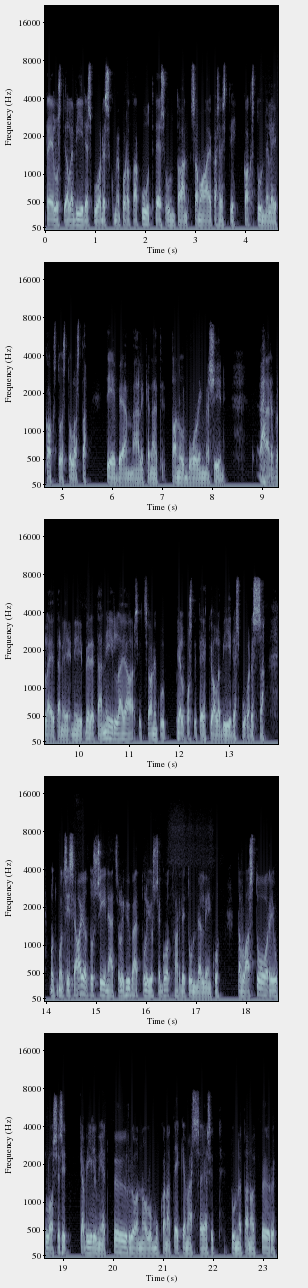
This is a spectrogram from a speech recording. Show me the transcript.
reilusti alle viides vuodessa, kun me porataan kuuteen suuntaan samaan aikaisesti kaksi tunnelia, 12 tuollaista TBM, eli näitä Tunnel Boring Machine härveleitä, niin, niin vedetään niillä ja sitten se on niin kuin helposti tehty alle viides vuodessa. Mutta mut siis se ajoitus siinä, että se oli hyvä, että tuli just se Gotthardin tunneli niin kuin tavallaan story ulos ja sitten kävi ilmi, että Pöyry on ollut mukana tekemässä ja sitten tunnetaan noita Pöyry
